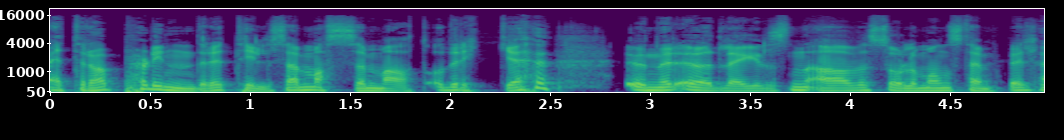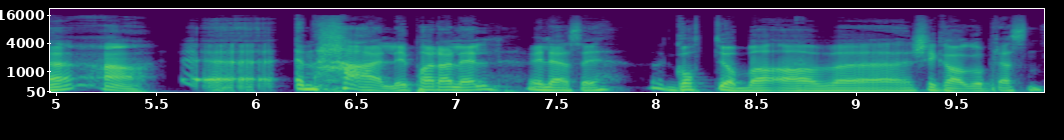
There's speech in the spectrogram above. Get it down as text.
etter å ha plyndret til seg masse mat og drikke under ødeleggelsen av Solomons tempel. Ja. En herlig parallell, vil jeg si. Godt jobba av Chicago-pressen.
